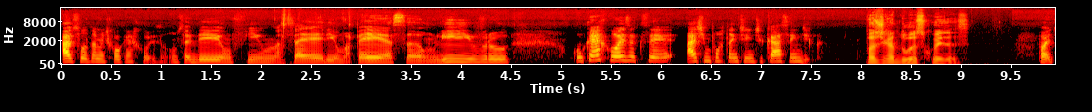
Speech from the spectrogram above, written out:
absolutamente qualquer coisa. Um CD, um filme, uma série, uma peça, um livro. Qualquer coisa que você acha importante indicar, você indica. Posso indicar duas coisas? Pode.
